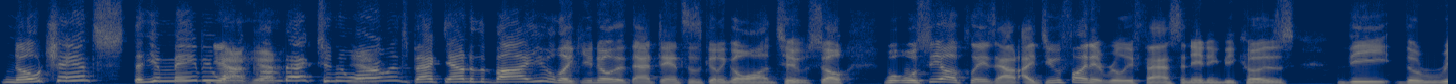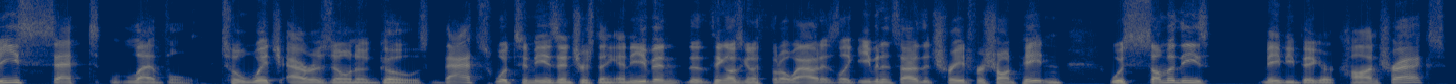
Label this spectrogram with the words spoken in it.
no chance that you maybe Yeah, want to yeah. come back to New Yeah. Orleans, back down to the Bayou. Like you know that that dance is going to go on too. So we'll, we'll see how it plays out. I do find it really fascinating because the the reset level to which Arizona goes. That's what to me is interesting. And even the thing I was going to throw out is like even inside of the trade for Sean Payton with some of these maybe bigger contracts,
